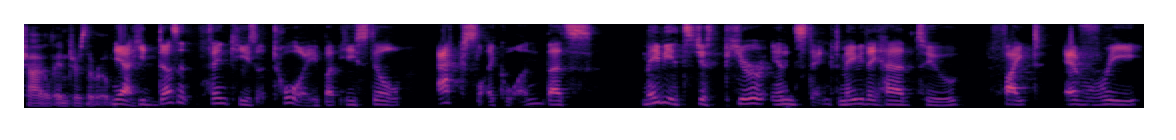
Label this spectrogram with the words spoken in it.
child enters the room. Yeah, he doesn't think he's a toy, but he still acts like one. That's maybe it's just pure instinct. Maybe they had to fight every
